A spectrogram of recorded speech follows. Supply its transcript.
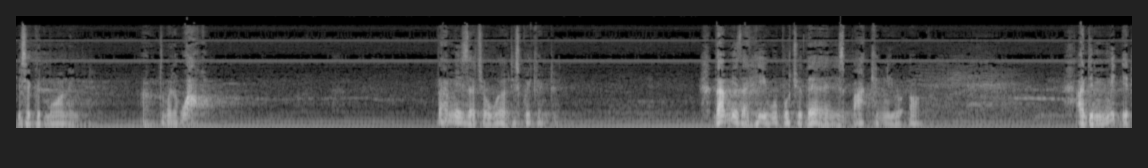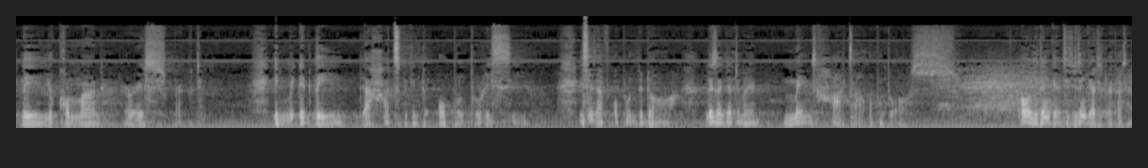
You say, Good morning. And somebody, Wow. That means that your word is quickened. That means that he who put you there is backing you up. And immediately you command respect. Immediately their hearts begin to open to receive. He says, I've opened the door. Ladies and gentlemen, men's hearts are open to us. Oh, you didn't get it. You didn't get it like I said.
